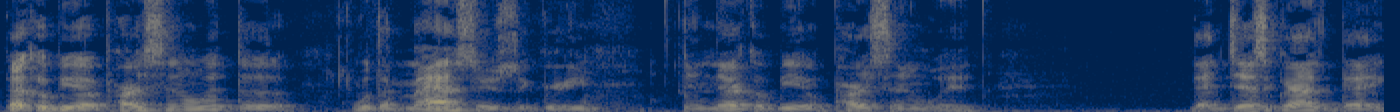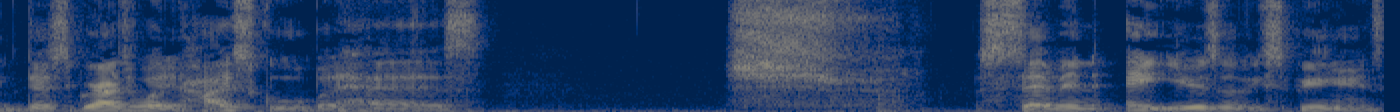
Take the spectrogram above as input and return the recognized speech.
there could be a person with the with a master's degree and there could be a person with that just grad that just graduated high school but has seven eight years of experience.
